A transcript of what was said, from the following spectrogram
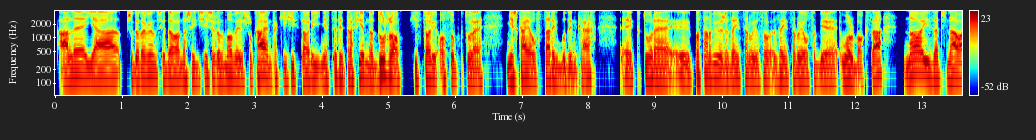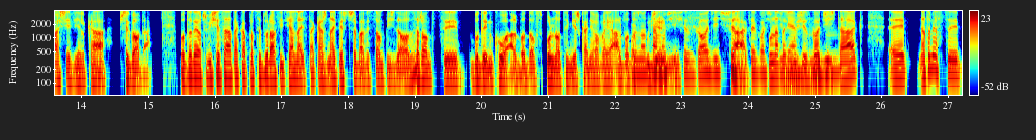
ale ja przygotowując się do naszej dzisiejszej rozmowy szukałem takiej historii niestety trafiłem na dużo historii osób, które mieszkają w starych budynkach, e, które y, postanowiły, że zainstalują, zainstalują sobie wallboxa, no i zaczynała się wielka przygoda. Bo tutaj oczywiście cała taka procedura oficjalna jest taka, że najpierw trzeba wystąpić do zarządcy budynku albo do wspólnoty mieszkaniowej, albo Wspólnota do spółdzielni. musi się zgodzić, wszyscy tak, właściwie. Wspólnota się musi zgodzić, Mhm. tak. E, Natomiast, y,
